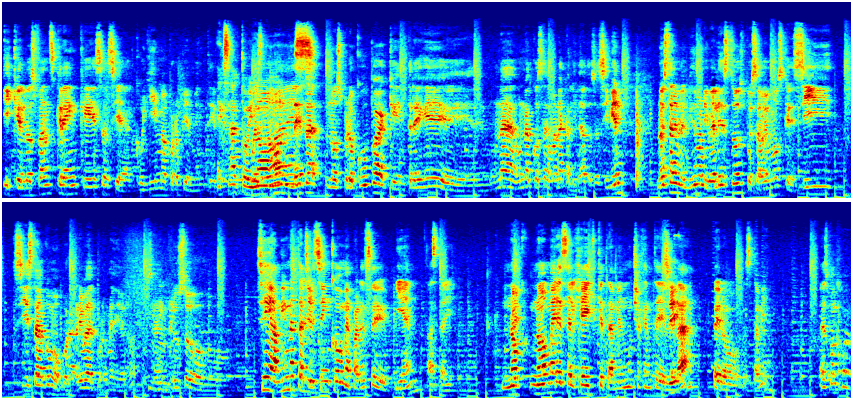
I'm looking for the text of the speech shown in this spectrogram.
Y que los fans creen que es hacia Kojima propiamente. Exacto, y pues no, no, no es- neta, nos preocupa que entregue una, una cosa de mala calidad. O sea, si bien no están en el mismo nivel estos, pues sabemos que sí, sí están como por arriba del promedio, ¿no? O sea, Ujú. incluso... Sí, a mí Metal Gear 5 me parece bien, hasta ahí. No, no merece el hate que también mucha gente Sí. le da, pero está bien. Es buen juego.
